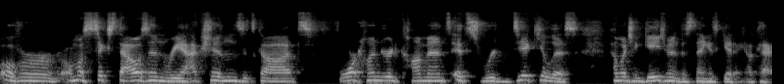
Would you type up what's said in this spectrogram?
over almost 6,000 reactions. It's got 400 comments. It's ridiculous how much engagement this thing is getting. Okay.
